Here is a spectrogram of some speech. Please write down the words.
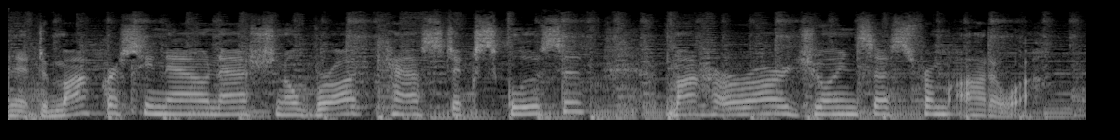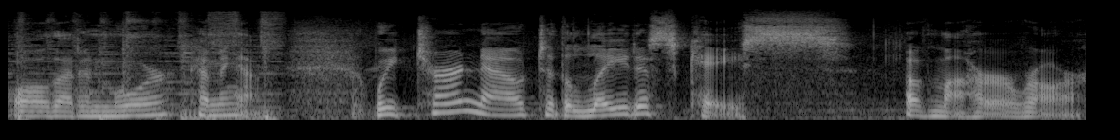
In a Democracy Now! national broadcast exclusive, Maher Arar joins us from Ottawa. All that and more coming up. We turn now to the latest case of Maharar Arar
